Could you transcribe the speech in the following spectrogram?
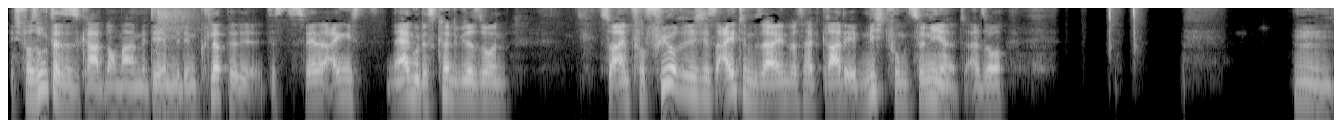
ich versuche das jetzt gerade nochmal mit dem mit dem Klöppel. Das, das wäre eigentlich, naja gut, das könnte wieder so ein so ein verführerisches Item sein, was halt gerade eben nicht funktioniert. Also hm,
